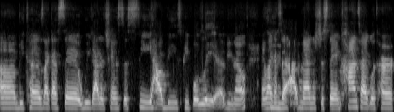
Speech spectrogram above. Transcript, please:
um, because, like I said, we got a chance to see how these people live, you know. And like mm-hmm. I said, I've managed to stay in contact with her.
